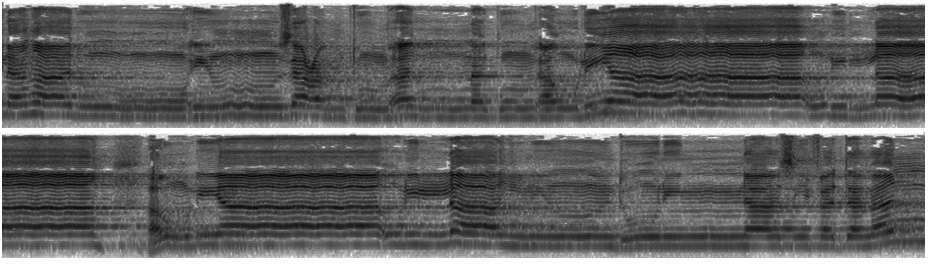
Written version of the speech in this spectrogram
الذين هادوا إن زعمتم أنكم أولياء لله أولياء لله من دون الناس فتمنوا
